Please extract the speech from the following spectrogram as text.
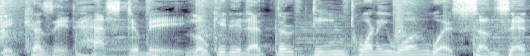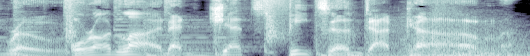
because it has to be. Located at 1321 West Sunset Road or online at jetspizza.com.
